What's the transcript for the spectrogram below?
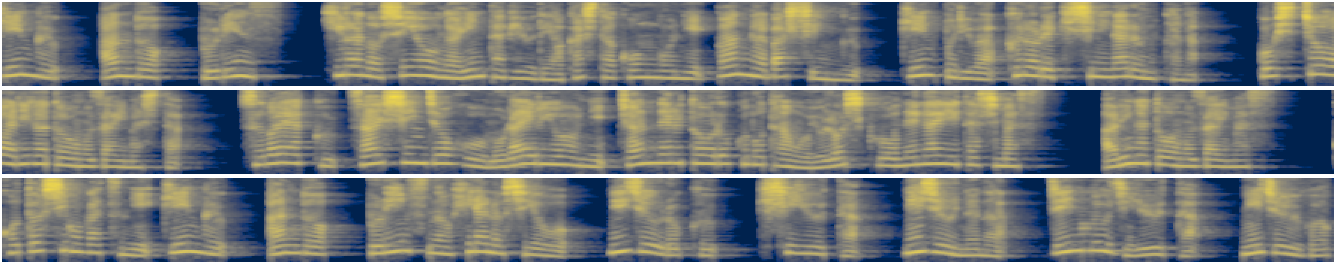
King & Prince、平野紫耀がインタビューで明かした今後にファンがバッシング、キンプリは黒歴史になるんかな。ご視聴ありがとうございました。素早く最新情報をもらえるようにチャンネル登録ボタンをよろしくお願いいたします。ありがとうございます。今年5月に King & Prince の平野紫耀、26、岸優太、27、神宮寺優太、25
